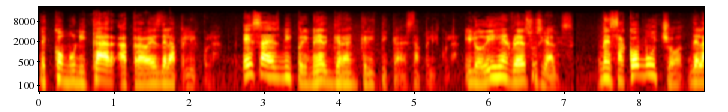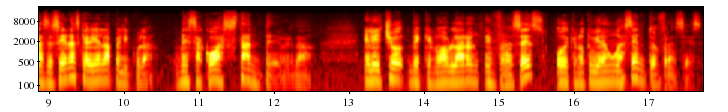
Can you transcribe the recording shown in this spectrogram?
de comunicar a través de la película. Esa es mi primer gran crítica de esta película. Y lo dije en redes sociales. Me sacó mucho de las escenas que había en la película. Me sacó bastante, de verdad. El hecho de que no hablaran en francés o de que no tuvieran un acento en francés.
